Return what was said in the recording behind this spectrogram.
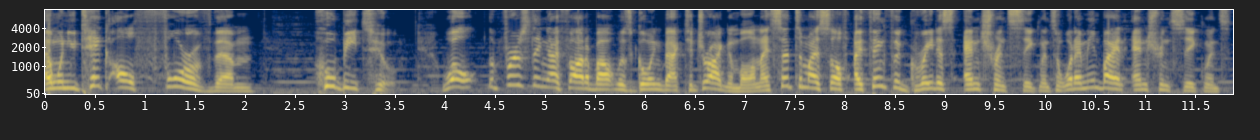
And when you take all four of them, who beats who? Well, the first thing I thought about was going back to Dragon Ball, and I said to myself, I think the greatest entrance sequence, and what I mean by an entrance sequence,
